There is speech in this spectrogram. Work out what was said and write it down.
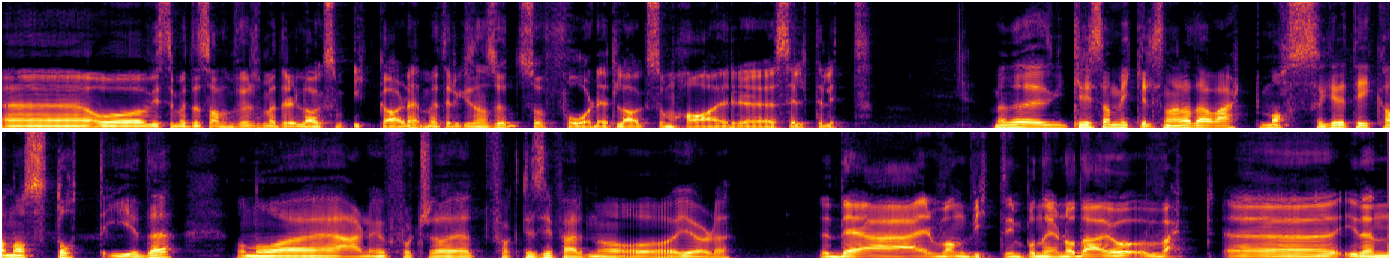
Eh, og Hvis de møter Sandefjord, så møter de lag som ikke har det. Møter Kristiansund, så får de et lag som har eh, selvtillit. Men øh, Christian Mikkelsen her, det har vært masse kritikk. Han har stått i det, og nå øh, er han jo fortsatt faktisk i ferd med å, gjøre det. Det er vanvittig imponerende. Og det har jo vært eh, i den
